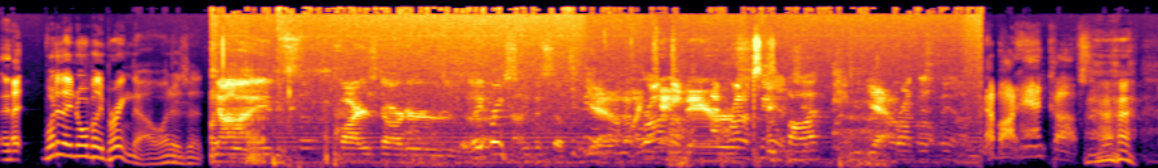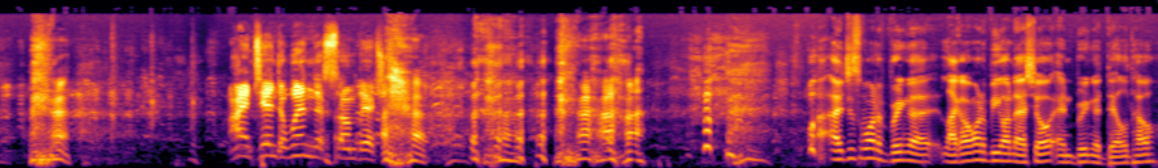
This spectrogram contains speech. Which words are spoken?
And- uh, What do they normally bring though? What is it? knives, fire starters. they bring stupid stuff too. Yeah, like teddy bears. I brought a tin foil. Yeah. I bought handcuffs. I intend to win this, some bitch. I I just want to bring a like I want to be on that show and bring a dildo.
